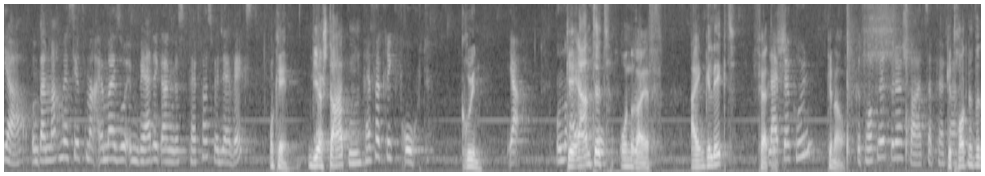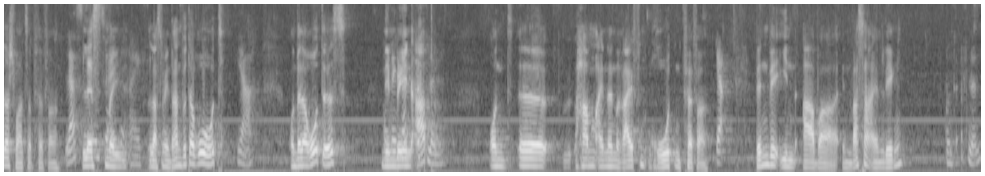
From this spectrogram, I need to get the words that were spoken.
Ja, und dann machen wir es jetzt mal einmal so im Werdegang des Pfeffers, wenn der wächst. Okay, wir starten Pfeffer kriegt Frucht. grün. Ja. Unreife Geerntet, Frucht. unreif. Eingelegt, fertig. Bleibt er grün? Genau. Getrocknet wird er schwarzer Pfeffer. Getrocknet wird er schwarzer Pfeffer. Lassen wir Lässt ihn wir ihn, lassen wir ihn dran, wird er rot. Ja. Und wenn er rot ist, nehmen wir ihn ab öffnen. und äh, haben einen reifen roten Pfeffer. Ja. Wenn wir ihn aber in Wasser einlegen Und öffnen.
